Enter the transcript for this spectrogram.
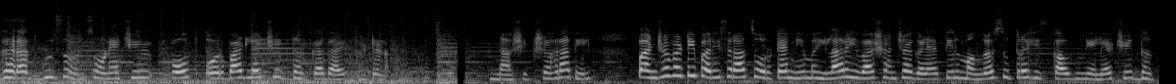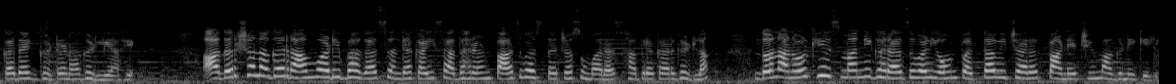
घरात घुसून सोन्याची पोत ओरबाडल्याची धक्कादायक घटना. नाशिक शहरातील पंचवटी परिसरात चोरट्यांनी महिला रहिवाशांच्या गळ्यातील मंगळसूत्र हिसकावून नेल्याची धक्कादायक घटना घडली आहे. आदर्शनगर रामवाडी भागात संध्याकाळी साधारण पाच वाजताच्या सुमारास हा प्रकार घडला. दोन अनोळखी इस्मांनी घराजवळ येऊन पत्ता विचारत पाण्याची मागणी केली.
